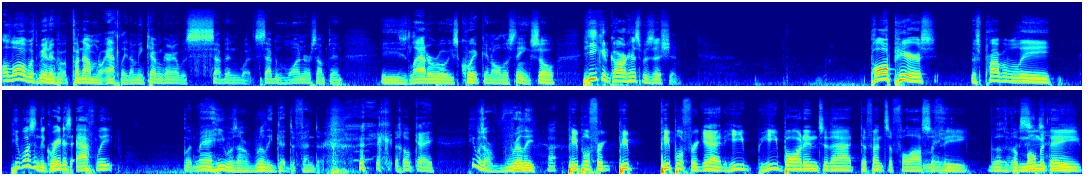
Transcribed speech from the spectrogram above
along with being a phenomenal athlete. I mean, Kevin Garnett was seven, what, seven one or something. He's lateral, he's quick, and all those things. So he could guard his position. Paul Pierce was probably he wasn't the greatest athlete, but man, he was a really good defender. okay, he was a really uh, people for pe- people forget he he bought into that defensive philosophy the the moment they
